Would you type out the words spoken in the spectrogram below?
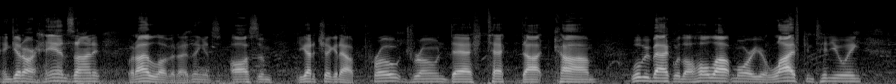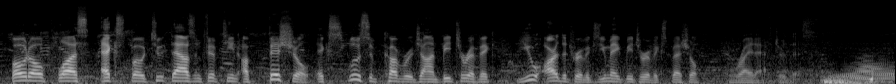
and get our hands on it, but I love it. I think it's awesome. You got to check it out, prodrone-tech.com. We'll be back with a whole lot more. Your live continuing Photo Plus Expo 2015 official exclusive coverage on Be Terrific. You are the Terrifics. You make Be Terrific special right after this.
